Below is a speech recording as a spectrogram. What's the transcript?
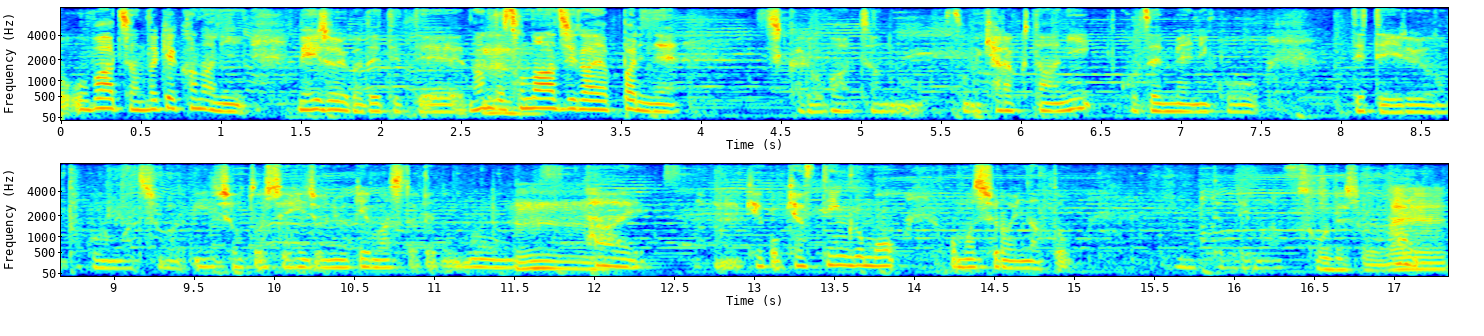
おばあちゃんだけかなり名女優が出ててなんでその味がやっぱりね、しっかりおばあちゃんのそのキャラクターにこう前面にこう出ているようなところも私は印象として非常に受けましたけども、うん。はい、ね結構キャスティングも面白いなと思っております。そうですよね。はい。ま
